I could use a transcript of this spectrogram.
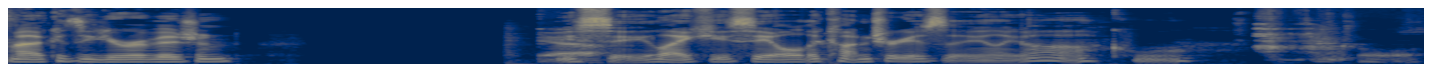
uh, because of Eurovision. Yeah. You see, like you see all the countries that you're like, oh, cool. Cool.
